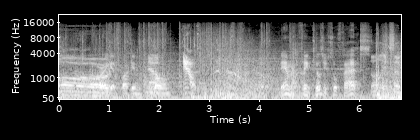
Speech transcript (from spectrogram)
Or I Oh. get fucking Now. blown. Ow. Damn, that thing kills you so fast. Well, it's a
